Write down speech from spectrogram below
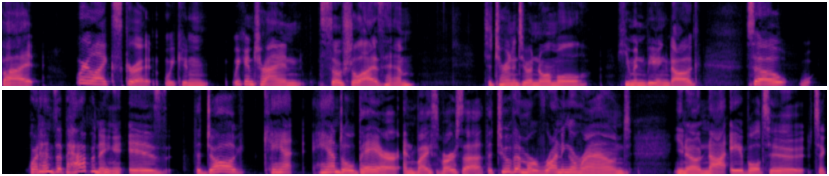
But we're like, screw it. We can we can try and socialize him to turn into a normal human being dog. So w- what ends up happening is the dog can't handle bear and vice versa. The two of them are running around, you know, not able to to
